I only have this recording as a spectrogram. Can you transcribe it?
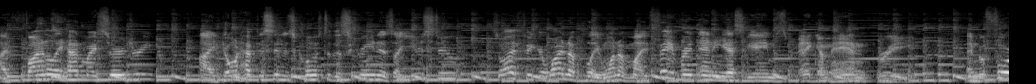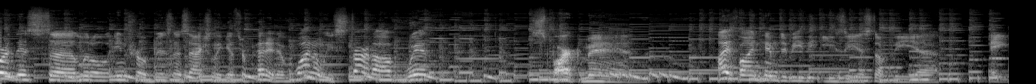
I finally had my surgery. I don't have to sit as close to the screen as I used to, so I figure why not play one of my favorite NES games, Mega Man 3. And before this uh, little intro business actually gets repetitive, why don't we start off with Sparkman? I find him to be the easiest of the uh, eight.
